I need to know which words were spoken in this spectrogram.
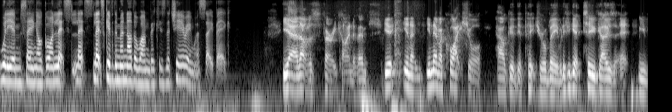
William saying oh go on let's let's let's give them another one because the cheering was so big. Yeah, that was very kind of him. You you know you're never quite sure how good the picture will be, but if you get two goes at it, you've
